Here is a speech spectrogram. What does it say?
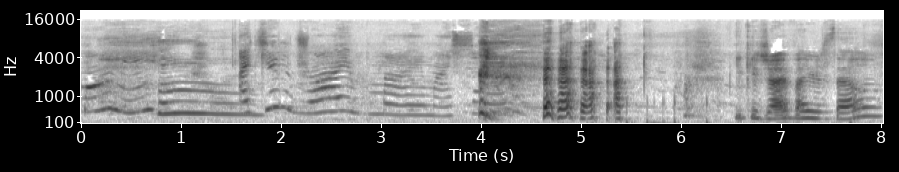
mommy, I can drive my myself. you can drive by yourself?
